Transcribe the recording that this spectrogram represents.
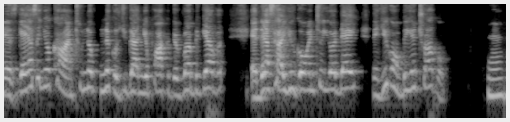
there's gas in your car and two nickels you got in your pocket to rub together, and that's how you go into your day, then you're going to be in trouble. Mhm.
